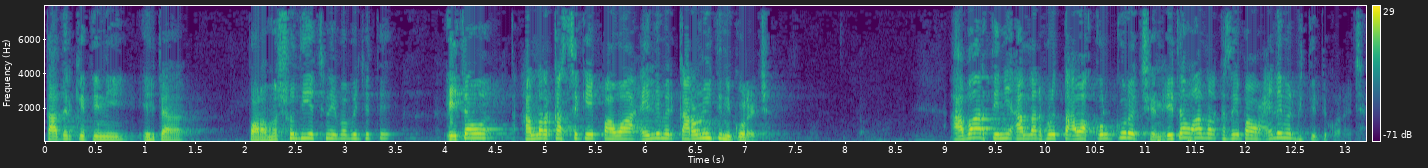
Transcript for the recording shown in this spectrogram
তাদেরকে তিনি এটা পরামর্শ দিয়েছেন এভাবে যেতে। এটাও আল্লাহর কাছ থেকে পাওয়া এলিমের কারণেই তিনি করেছেন। আবার তিনি আল্লাহর উপরে তাওয়াক্কল করেছেন। এটাও আল্লাহর কাছে পাওয়া এলেমের ভিত্তিতে করেছেন।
